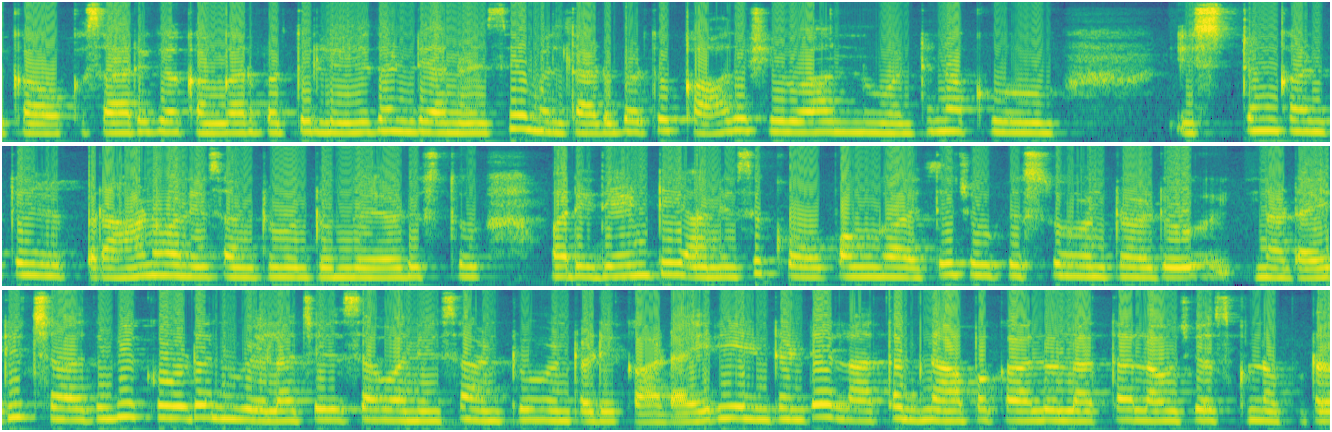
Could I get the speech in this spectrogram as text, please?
ఇక ఒకసారిగా కంగారు పడుతూ లేదండి అనేసి మళ్ళీ తడబడుతూ కాదు శివ నువ్వంటే నాకు ఇష్టం కంటే ప్రాణం అనేసి అంటూ ఉంటుంది ఏడుస్తూ. మరి ఇదేంటి అనేసి కోపంగా అయితే చూపిస్తూ ఉంటాడు. నా డైరీ చదివి కూడా నువ్వు ఎలా చేసావు అనేసి అంటూ ఉంటాడు. ఇక ఆ డైరీ ఏంటంటే లత జ్ఞాపకాలు లత లవ్ చేసుకున్నప్పుడు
